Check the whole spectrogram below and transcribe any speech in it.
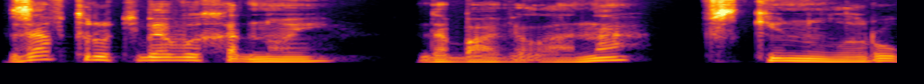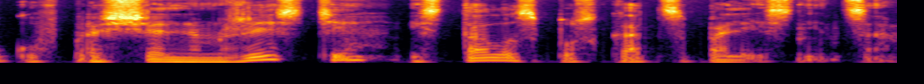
«Завтра у тебя выходной», — добавила она, вскинула руку в прощальном жесте и стала спускаться по лестнице.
